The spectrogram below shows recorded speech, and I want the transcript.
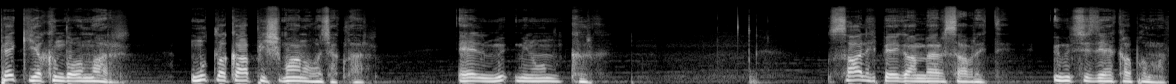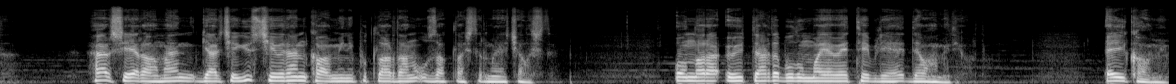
Pek yakında onlar mutlaka pişman olacaklar. El-Mü'minun 40 Salih peygamber sabretti. Ümitsizliğe kapılmadı her şeye rağmen gerçeğe yüz çeviren kavmini putlardan uzaklaştırmaya çalıştı. Onlara öğütlerde bulunmaya ve tebliğe devam ediyordu. Ey kavmim!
